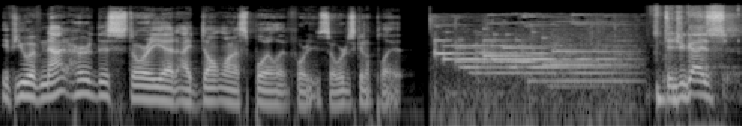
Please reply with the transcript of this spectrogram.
if you have not heard this story yet, I don't want to spoil it for you, so we're just gonna play it. Did you guys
